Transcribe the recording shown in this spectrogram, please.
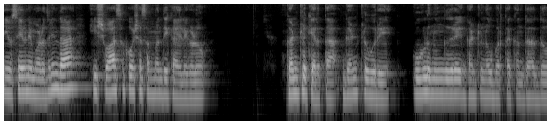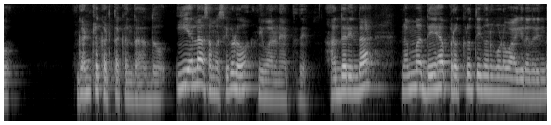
ನೀವು ಸೇವನೆ ಮಾಡೋದ್ರಿಂದ ಈ ಶ್ವಾಸಕೋಶ ಸಂಬಂಧಿ ಕಾಯಿಲೆಗಳು, ಗಂಟ್ಲು ಕೆರೆತ, ಗಂಟ್ಲು ಉರಿ, ಉಗುಳು ನುಂಗಿದ್ರೆ ಗಂಟ್ಲು ನೋವು ಬರ್ತಕ್ಕಂತಹದ್ದು, ಗಂಟ್ಲು ಕಟ್ತಕ್ಕಂತಹದ್ದು, ಈ ಎಲ್ಲ ಸಮಸ್ಯೆಗಳು ನಿವಾರಣೆ ಆಗ್ತದೆ. ಆದ್ದರಿಂದ ನಮ್ಮ ದೇಹ ಪ್ರಕೃತಿಗನುಗುಣವಾಗಿರೋದ್ರಿಂದ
